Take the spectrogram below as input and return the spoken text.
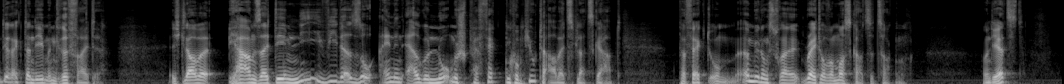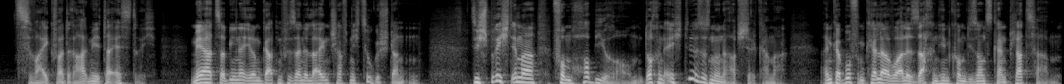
direkt daneben in Griffweite. Ich glaube, wir haben seitdem nie wieder so einen ergonomisch perfekten Computerarbeitsplatz gehabt. Perfekt, um ermüdungsfrei Raid over Moskau zu zocken. Und jetzt? Zwei Quadratmeter Estrich. Mehr hat Sabina ihrem Gatten für seine Leidenschaft nicht zugestanden. Sie spricht immer vom Hobbyraum, doch in echt ist es nur eine Abstellkammer. Ein Kabuff im Keller, wo alle Sachen hinkommen, die sonst keinen Platz haben.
